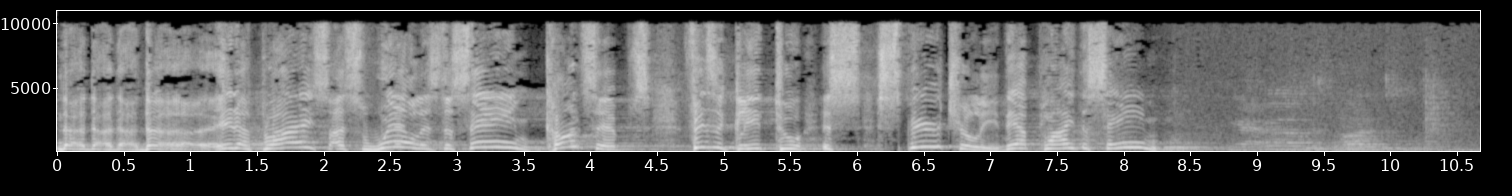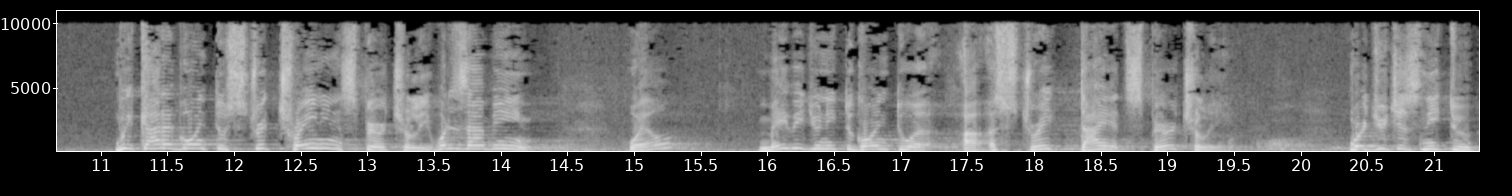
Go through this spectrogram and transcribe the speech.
the, the, the, it applies as well as the same concepts physically to spiritually. They apply the same. We got to go into strict training spiritually. What does that mean? Well, maybe you need to go into a, a, a strict diet spiritually where you just need to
